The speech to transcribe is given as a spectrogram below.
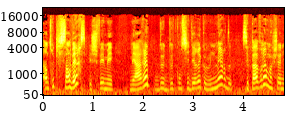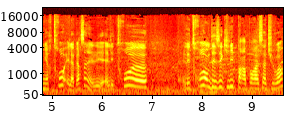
un truc qui s'inverse et je fais mais, mais arrête de, de te considérer comme une merde. C'est pas vrai, moi je t'admire trop et la personne, elle est, elle est trop. euh, elle est trop en déséquilibre par rapport à ça, tu vois.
